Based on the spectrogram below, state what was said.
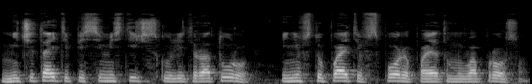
Не читайте пессимистическую литературу и не вступайте в споры по этому вопросу.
